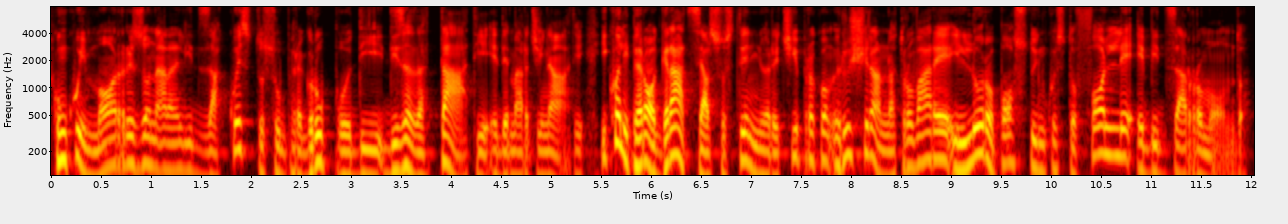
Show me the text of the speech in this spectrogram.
con cui Morrison analizza questo supergruppo di disadattati ed emarginati, i quali però grazie al sostegno reciproco riusciranno a trovare il loro posto in questo folle e bizzarro mondo.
